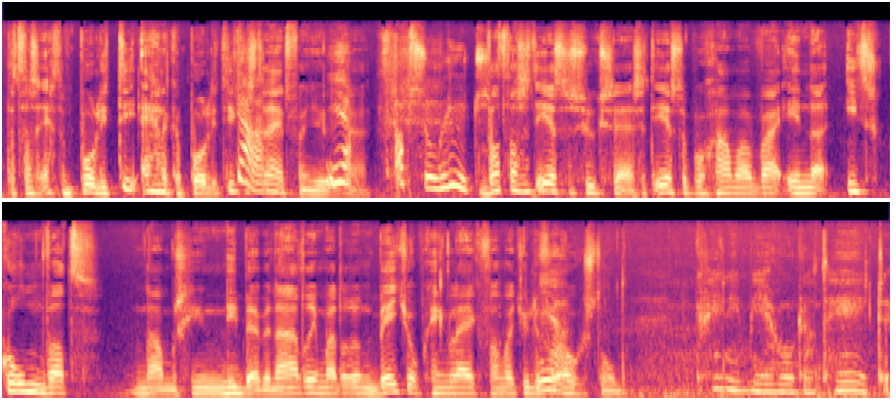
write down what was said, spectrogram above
Dat was echt een politiek, eigenlijk een politieke Ja. strijd van jullie. Ja, absoluut. Wat was het eerste succes? Het eerste programma waarin er iets kon wat nou misschien niet bij benadering... maar er een beetje op ging lijken van wat jullie Ja. voor ogen stond. Ik weet niet meer hoe dat heette.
